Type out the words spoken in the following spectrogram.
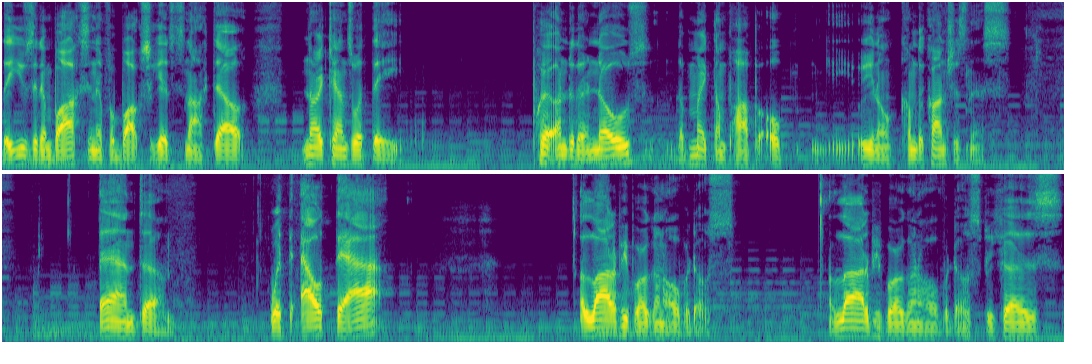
they use it in boxing. If a boxer gets knocked out, Narcan's what they put under their nose to make them pop, open, you know, come to consciousness. And um, without that, a lot of people are going to overdose. A lot of people are going to overdose because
